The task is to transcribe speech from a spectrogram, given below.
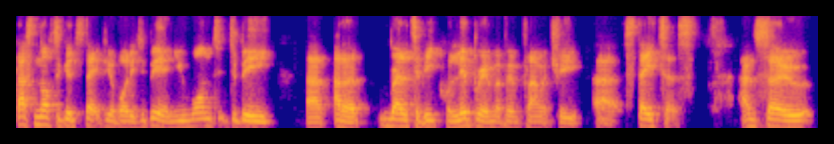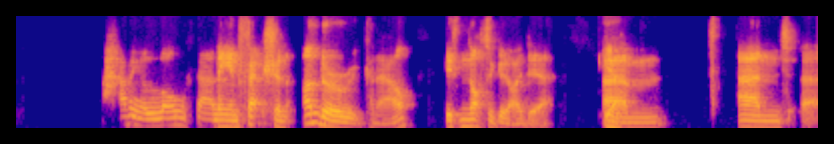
that's not a good state for your body to be in. You want it to be uh, at a relative equilibrium of inflammatory uh, status. And so, having a long standing infection under a root canal is not a good idea. Yeah. Um, and uh,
